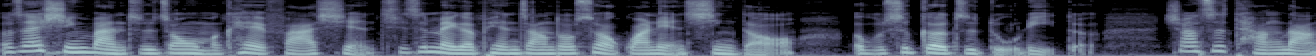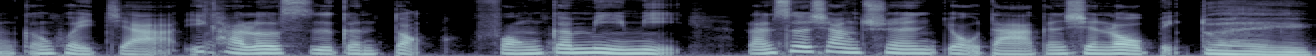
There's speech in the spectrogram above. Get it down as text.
而在新版之中，我们可以发现，其实每个篇章都是有关联性的哦，而不是各自独立的。像是螳螂跟回家，伊卡勒斯跟洞，缝跟秘密，蓝色项圈，友达跟鲜肉饼。对，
